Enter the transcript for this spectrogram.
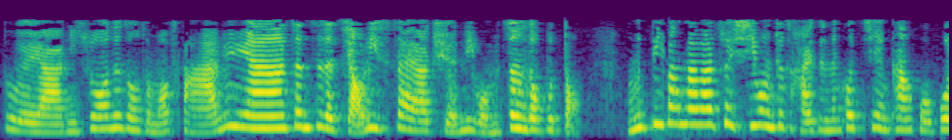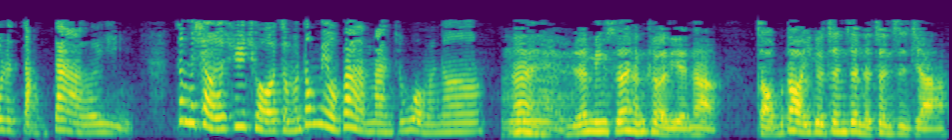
对呀、你说那种什么法律啊、政治的角力赛啊、权利，我们真的都不懂。我们地方妈妈最希望就是孩子能够健康活泼的长大而已。这么小的需求，怎么都没有办法满足我们呢？唉，嗯人民实在很可怜呐、找不到一个真正的政治家。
